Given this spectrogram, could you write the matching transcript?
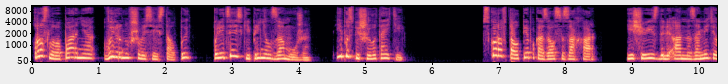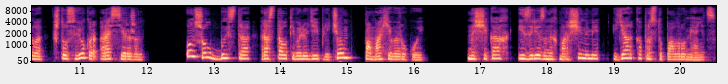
Рослого парня, вывернувшегося из толпы, полицейский принял за мужа и поспешил отойти. Скоро в толпе показался Захар. Еще издали Анна заметила, что свекор рассержен. Он шел быстро, расталкивая людей плечом, помахивая рукой. На щеках, изрезанных морщинами, ярко проступал румянец.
